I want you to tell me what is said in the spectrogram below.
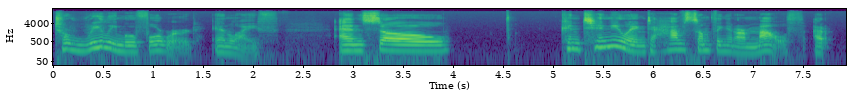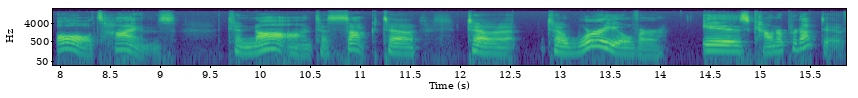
to really move forward in life. And so continuing to have something in our mouth at all times to gnaw on, to suck, to, to, to worry over is counterproductive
